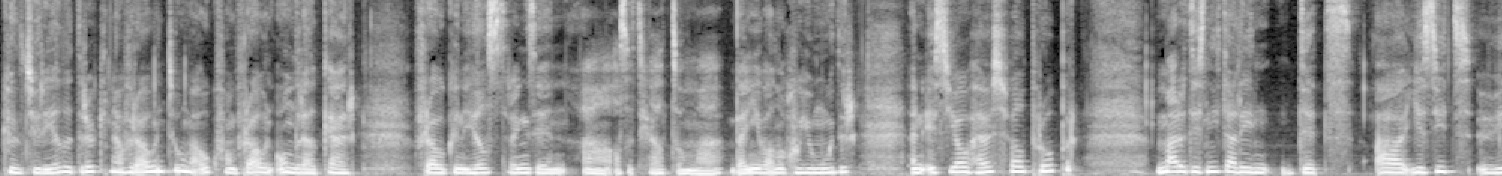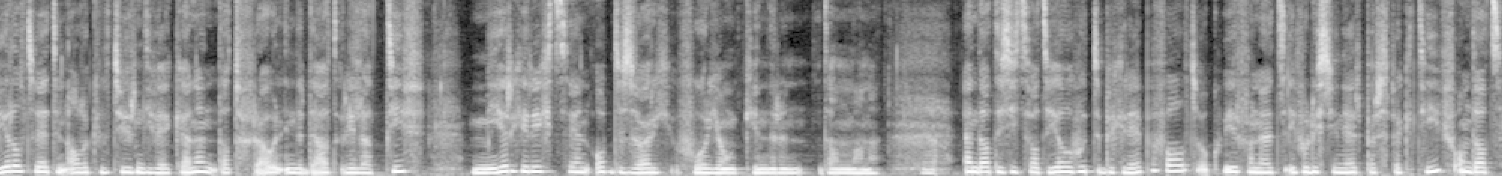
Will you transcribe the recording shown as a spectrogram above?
culturele druk naar vrouwen toe, maar ook van vrouwen onder elkaar. Vrouwen kunnen heel streng zijn ah, als het gaat om ah, ben je wel een goede moeder en is jouw huis wel proper. Maar het is niet alleen dit. Ah, je ziet wereldwijd in alle culturen die wij kennen dat vrouwen inderdaad relatief meer gericht zijn op de zorg voor jong kinderen dan mannen. En dat is iets wat heel goed te begrijpen valt, ook weer vanuit evolutionair perspectief, omdat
